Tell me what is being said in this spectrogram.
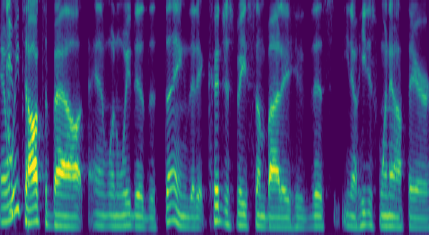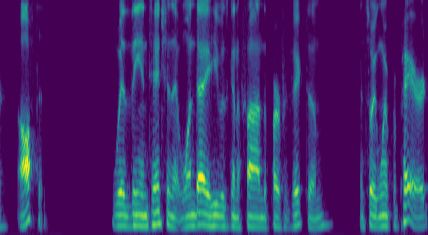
And we talked about, and when we did the thing, that it could just be somebody who this, you know, he just went out there often with the intention that one day he was going to find the perfect victim. And so he went prepared,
